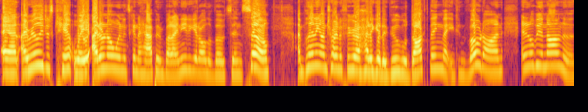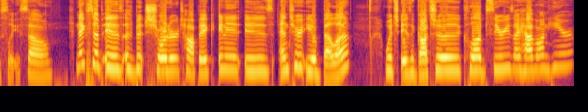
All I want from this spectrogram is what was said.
And I really just can't wait. I don't know when it's gonna happen, but I need to get all the votes in. So I'm planning on trying to figure out how to get a Google Doc thing that you can vote on, and it'll be anonymously. So Next up is a bit shorter topic, and it is Enter Iobella, which is a Gacha Club series I have on here.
